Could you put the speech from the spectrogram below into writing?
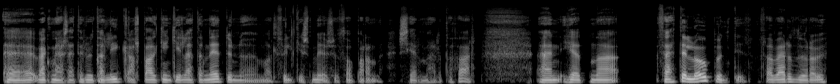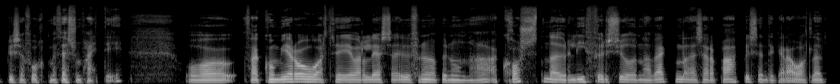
E, vegna þess að þetta eru þetta líka allt aðgengilegt að netunu um all fylgjast með þessu þá bara sér maður þetta þar. En hérna þetta er lögbundið, það verður að upplýsa fólk með þessum hætti og það kom mér óvart þegar ég var að lesa yfir frumöpi núna að kostnaður lífyrsjóðuna vegna þessara papirsendingar áallar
